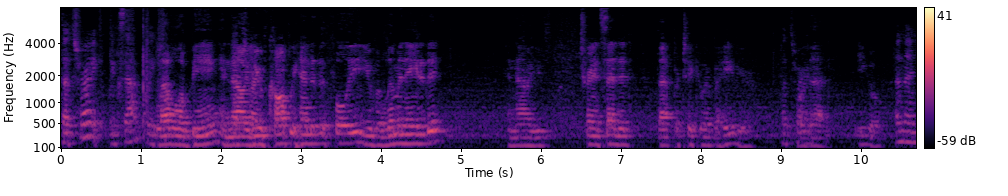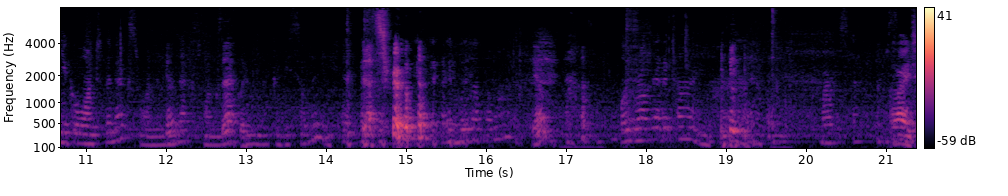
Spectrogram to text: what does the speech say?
That's right, exactly. level of being, and now right. you've comprehended it fully, you've eliminated it, and now you've transcended that particular behavior That's or right. that ego. And then you go on to the next one and Yep, the next one. exactly. And there could be so many. That's true. You move up the ladder. Yep. One rung at a time. Stuff. All right.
